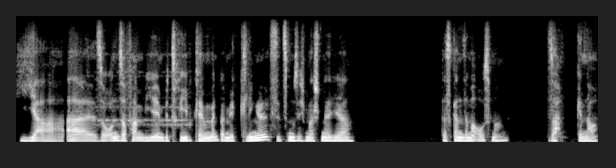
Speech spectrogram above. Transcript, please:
Ja, also unser Familienbetrieb, kleinen Moment, bei mir klingelt Jetzt muss ich mal schnell hier das Ganze mal ausmachen. So, genau.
